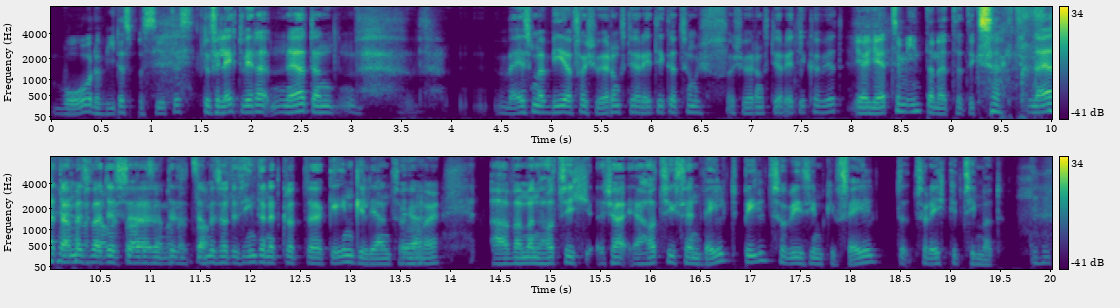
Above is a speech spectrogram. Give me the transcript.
wo oder wie das passiert ist? Du, vielleicht wäre, naja, dann weiß man, wie ein Verschwörungstheoretiker zum Verschwörungstheoretiker wird? Ja, jetzt im Internet, hätte ich gesagt. Naja, damals war das, war das, ja das damals hat das Internet gerade äh, gehen gelernt, sage ja. ich mal. Aber man hat sich, er hat sich sein Weltbild, so wie es ihm gefällt, zurechtgezimmert. Mhm.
